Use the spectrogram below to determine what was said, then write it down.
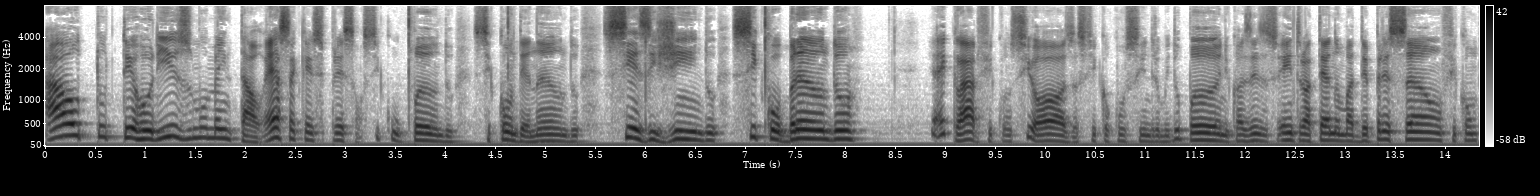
autoterrorismo mental. Essa que é a expressão, se culpando, se condenando, se exigindo, se cobrando. E aí, claro, ficam ansiosas, ficam com síndrome do pânico, às vezes entram até numa depressão, ficam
